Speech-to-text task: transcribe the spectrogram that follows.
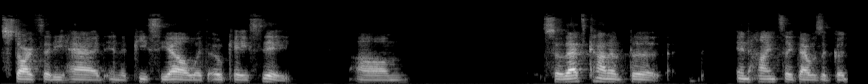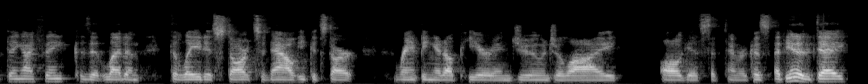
starts that he had in the PCL with OKC. Um, so that's kind of the in hindsight that was a good thing I think because it let him delay his start. So now he could start ramping it up here in June, July, August, September. Because at the end of the day,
